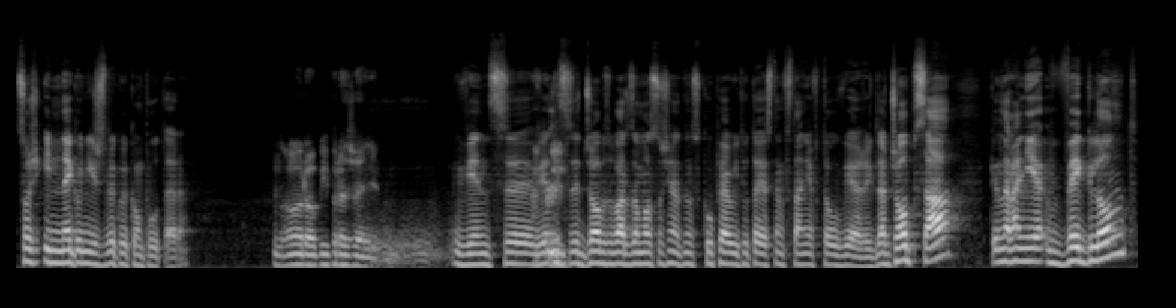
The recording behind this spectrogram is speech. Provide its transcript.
coś innego niż zwykły komputer. No, robi wrażenie. Więc, y, więc Jobs bardzo mocno się na tym skupiał i tutaj jestem w stanie w to uwierzyć. Dla Jobsa generalnie wygląd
